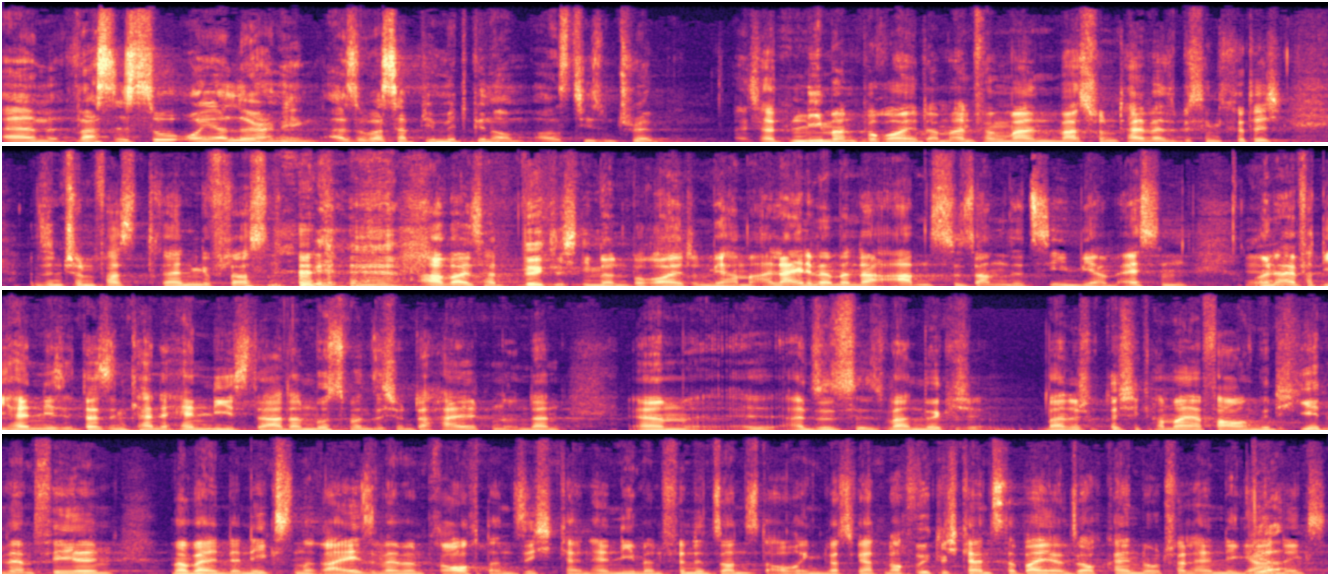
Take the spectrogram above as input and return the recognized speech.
Ähm, was ist so euer Learning? Also was habt ihr mitgenommen aus diesem Trip? Es hat niemand bereut. Am Anfang war, es schon teilweise ein bisschen kritisch, sind schon fast Tränen geflossen, aber es hat wirklich niemand bereut. Und wir haben alleine, wenn man da abends zusammensitzt, irgendwie am Essen ja. und einfach die Handys, da sind keine Handys da, dann muss man sich unterhalten und dann, ähm, also es, es war wirklich, war eine richtig Hammer-Erfahrung, würde ich jedem empfehlen, mal bei der nächsten Reise, weil man braucht an sich kein Handy, man findet sonst auch irgendwas. Wir hatten auch wirklich keins dabei, also auch kein Notfallhandy, gar ja. nichts.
